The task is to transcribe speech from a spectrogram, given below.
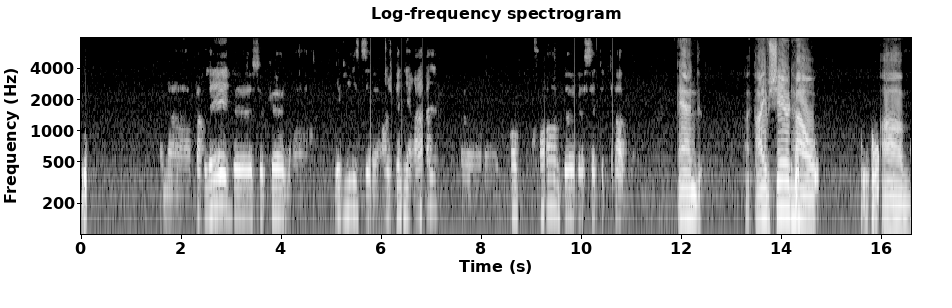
On a parlé de ce que l'Église en général euh, comprend de cette table. And I have shared how um,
